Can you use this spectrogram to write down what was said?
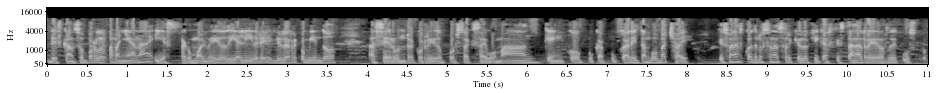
descansó por la mañana y está como al mediodía libre, yo le recomiendo hacer un recorrido por Sacsayhuamán, Kenco, Pucapucar y Tambomachay, que son las cuatro zonas arqueológicas que están alrededor de Cusco.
